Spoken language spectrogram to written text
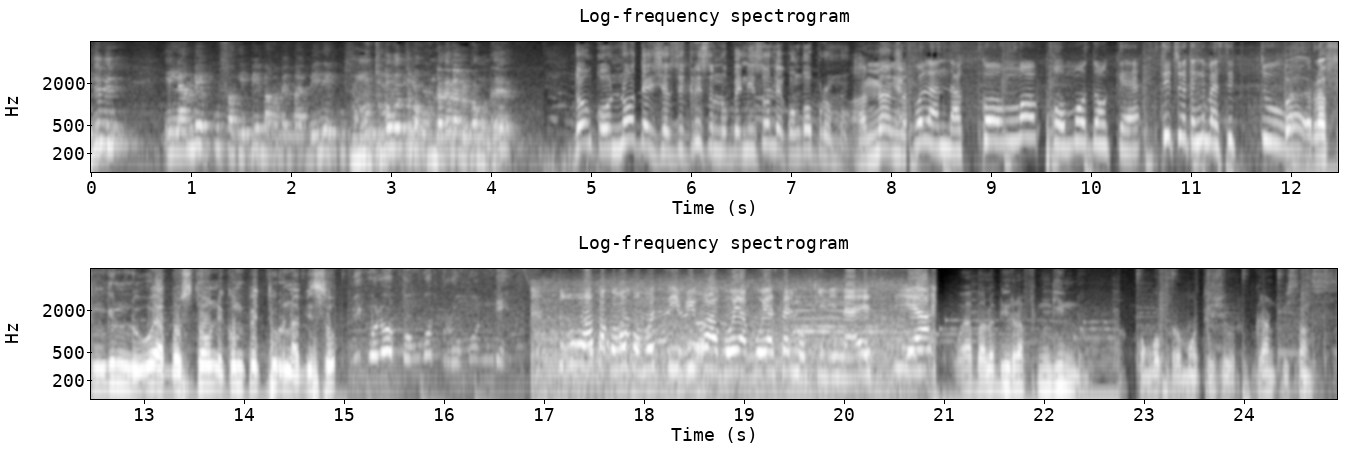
nini elamba ekufaka ebebaka me mabele ekufa motu moko te bakundaka na lopango na ye Donc au nom de Jésus-Christ, nous bénissons le Congo Promo. Amen. Bolanda Congo Promo donc eh, titre ekangi ba site tout. Raf Ngindu oya Boston ekomi mpe tour na biso. Mikolo Congo Promo nde. Trois pa Congo Promo TV oya boya boya sali mokili na esia. Oya balobi Raf Ngindu. Congo Promo toujours grande puissance.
